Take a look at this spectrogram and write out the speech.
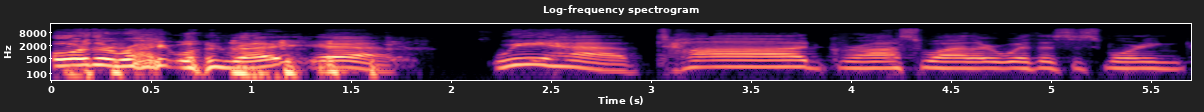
or the right one, right? Yeah. We have Todd Grossweiler with us this morning,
